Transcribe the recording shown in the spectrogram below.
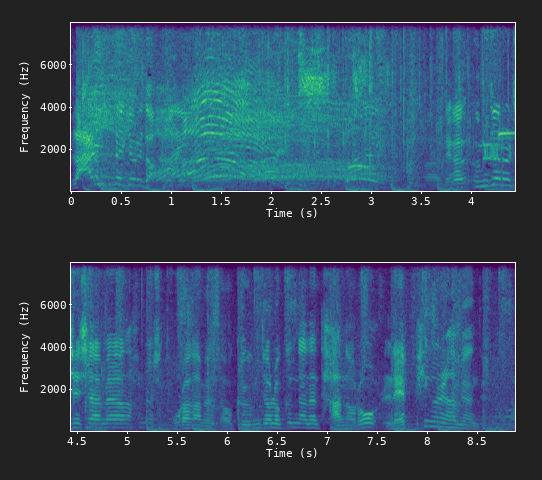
라임 대결이다. 아, 내가 음절을 제시하면 한 명씩 돌아가면서 그 음절로 끝나는 단어로 래핑을 하면 됩니다.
